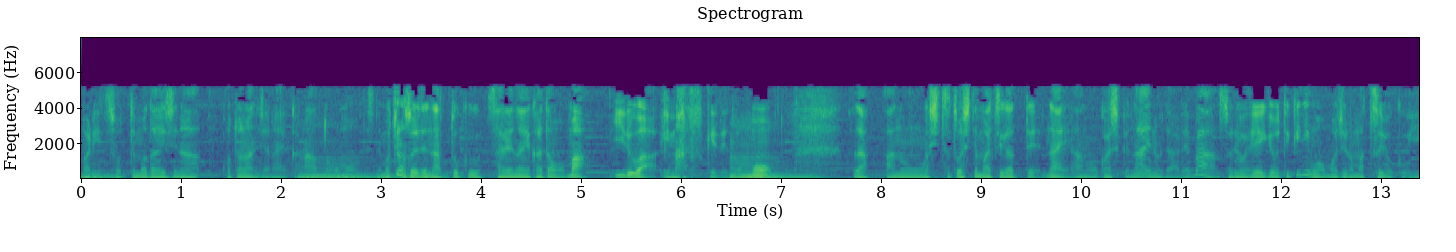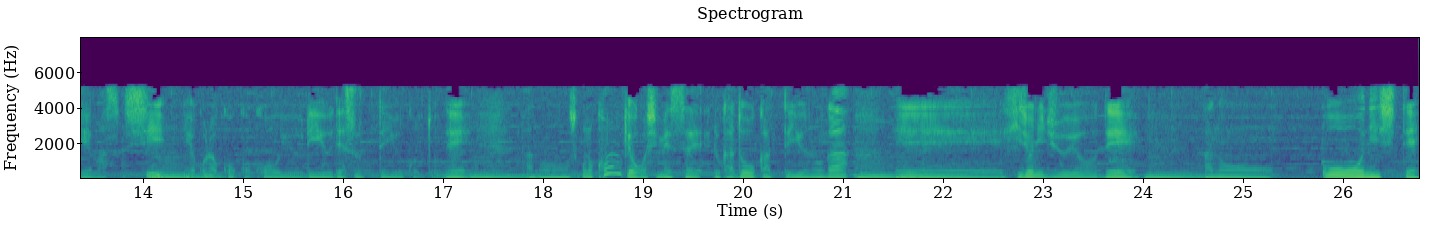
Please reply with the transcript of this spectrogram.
ぱりうん。とっても大事なことなんじゃないかなと思うんですね。うんもちろんそれで納得されない方もまあいるはいますけれども、うんただあの質として間違ってないあのおかしくないのであればそれを営業的にももちろんまあ強く言えますし、うん。いやこれはこうこうこういう理由ですっていうことで、うん。あのそこの根拠を示せるかどうかっていうのが、うん。えー非常に重要で、うん。あの往々にして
